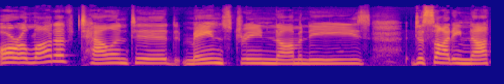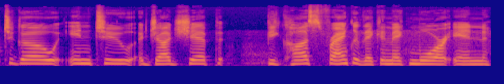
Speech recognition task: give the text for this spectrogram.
are a lot of talented mainstream nominees deciding not to go into a judgeship because, frankly, they can make more in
